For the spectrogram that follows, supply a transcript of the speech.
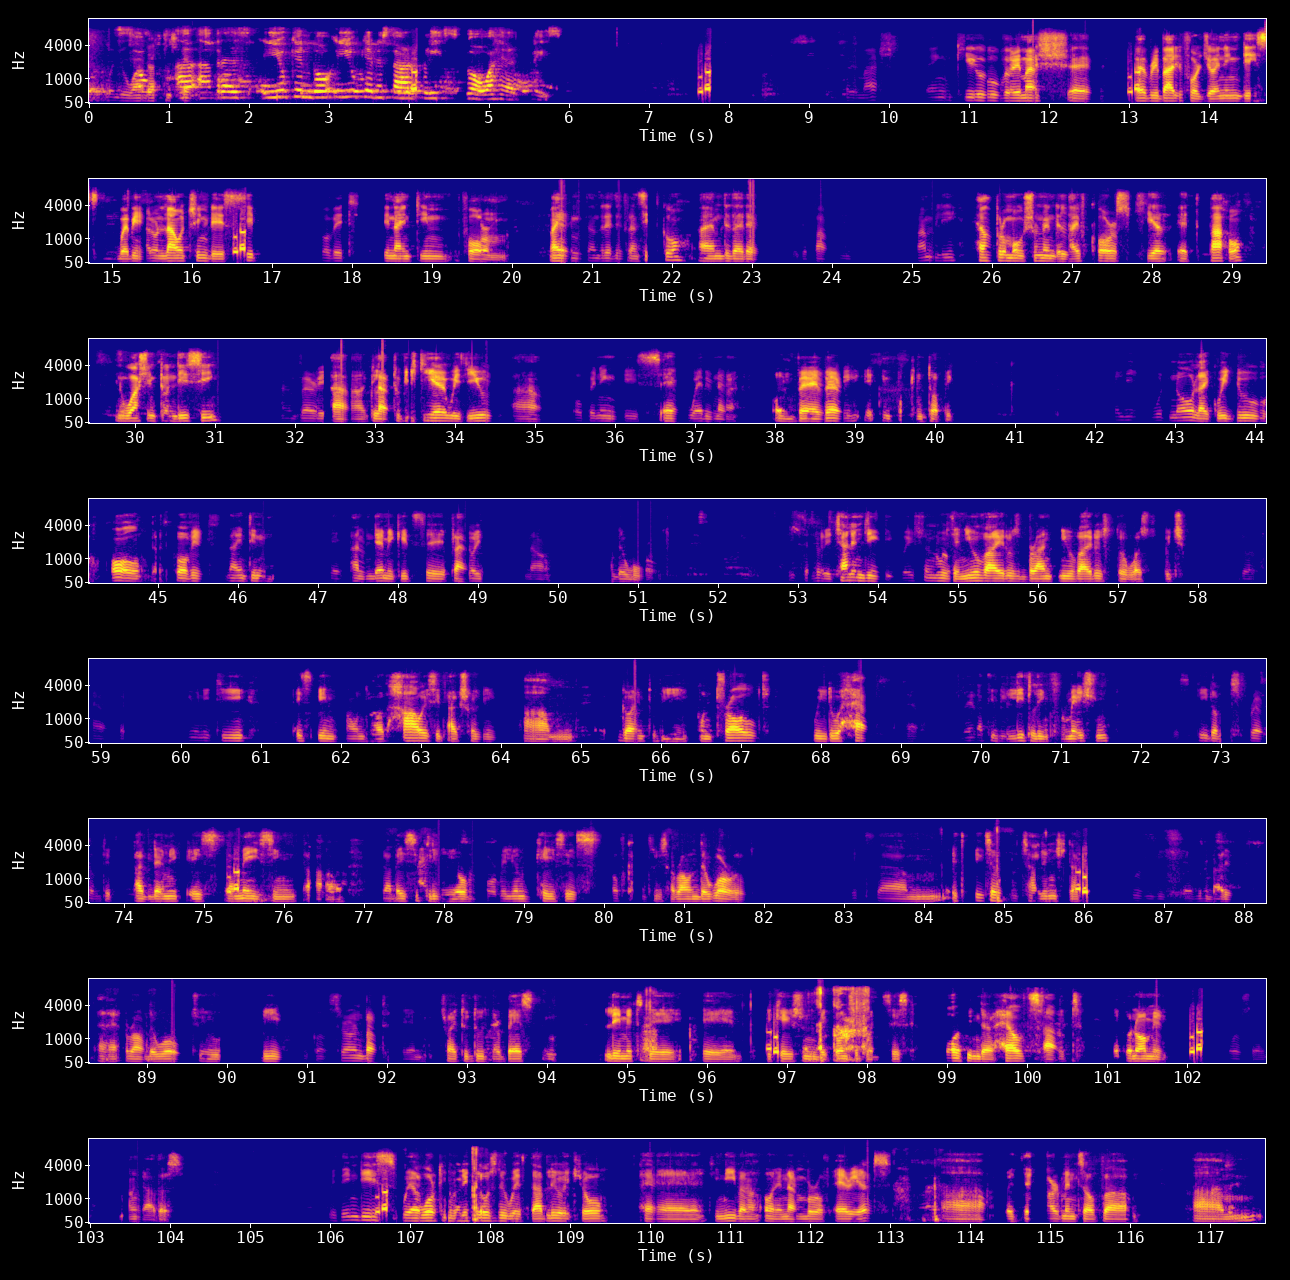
when you want us to Uh. Andres, you can go, you can start, please. Go ahead, please. very much. Thank you very much, uh, everybody, for joining this webinar on launching the SIP COVID-19 forum. My name is Andres de Francisco. I am the director of the Family Health Promotion and the Life Course here at PAHO in Washington, D.C. I'm very uh, glad to be here with you, uh, opening this uh, webinar on very, very important topic. Really would know, like we do all, that COVID-19 pandemic is a priority now in the world. It's a very challenging situation with a new virus, brand new virus towards which immunity. It's been found out how is it actually um, going to be controlled we do have uh, relatively little information. The speed of the spread of the pandemic is amazing. Uh, there are basically over 4 million cases of countries around the world. It's, um, it, it's a challenge that everybody uh, around the world to be concerned, but um, try to do their best to limit the uh, implication, the consequences, both in their health side, economic, social, among others. Within this, we are working very closely with WHO uh, Geneva on a number of areas, uh, with the departments of, uh, um,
